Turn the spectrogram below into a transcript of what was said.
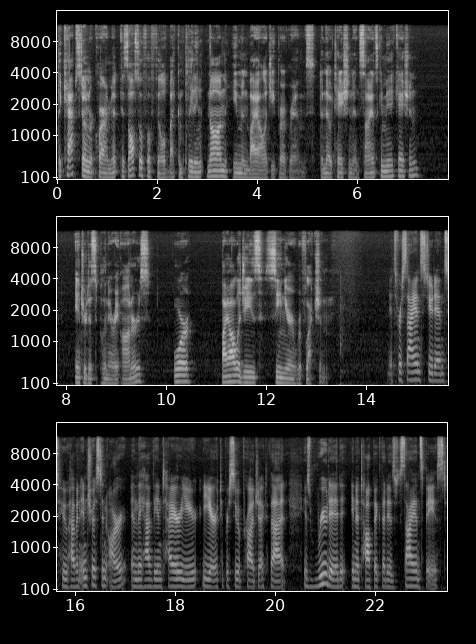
The capstone requirement is also fulfilled by completing non-human biology programs, the notation in science communication, interdisciplinary honors, or biology's senior reflection. It's for science students who have an interest in art and they have the entire year, year to pursue a project that is rooted in a topic that is science-based,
